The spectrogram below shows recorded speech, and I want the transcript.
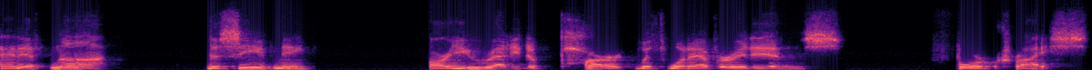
And if not, this evening, are you ready to part with whatever it is for Christ?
